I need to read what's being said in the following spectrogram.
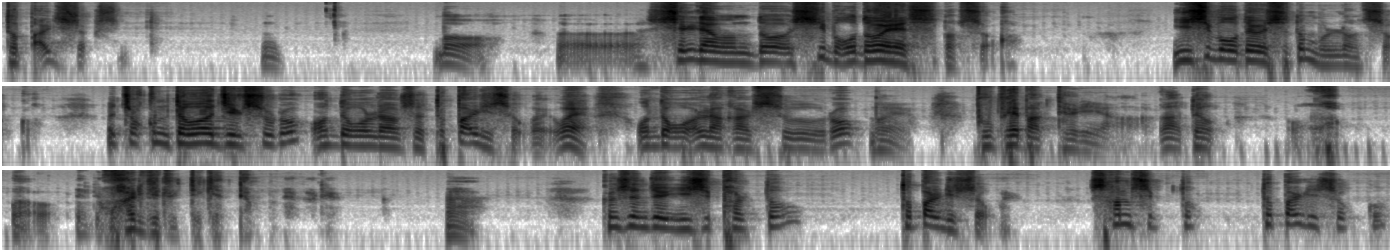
더 빨리 썩습니다. 음. 뭐, 어, 실내 온도 15도에서도 썩고, 25도에서도 물론 썩고, 조금 더워질수록 온도가 올라가서 더 빨리 썩어요. 왜? 온도가 올라갈수록 뭐예요? 부패 박테리아가 더 화, 어, 활기를 띠기 때문에 그래요. 예. 그래서 이제 28도 더 빨리 썩어요. 30도 더 빨리 썩고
